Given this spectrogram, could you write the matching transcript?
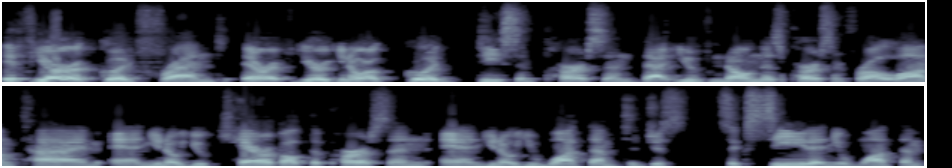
if you're a good friend or if you're, you know, a good, decent person that you've known this person for a long time and, you know, you care about the person and, you know, you want them to just succeed and you want them,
